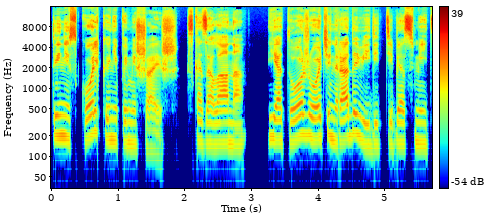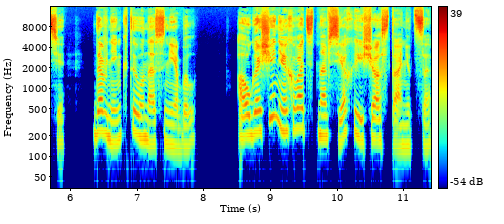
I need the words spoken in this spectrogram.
ты нисколько не помешаешь», — сказала она. «Я тоже очень рада видеть тебя, Смити. Давненько ты у нас не был. А угощения хватит на всех и еще останется».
